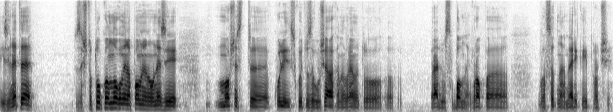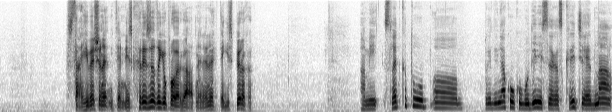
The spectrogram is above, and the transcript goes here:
извинете, защо толкова много ми напомня на тези мощни е, кули, с които заглушаваха на времето е, Радио Свободна Европа, Гласът на Америка и прочее. Страх беше. Не, те не искаха да излизат да ги опровергават. Не, не, не. Те ги спираха. Ами, след като а, преди няколко години се разкри, че една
